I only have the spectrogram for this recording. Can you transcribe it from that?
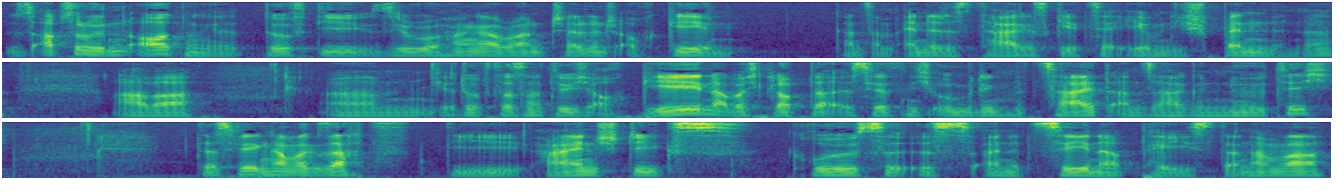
Ist absolut in Ordnung. Ihr dürft die Zero Hunger Run Challenge auch gehen. Ganz am Ende des Tages geht es ja eh um die Spende. Ne? Aber ähm, ihr dürft das natürlich auch gehen, aber ich glaube, da ist jetzt nicht unbedingt eine Zeitansage nötig. Deswegen haben wir gesagt, die Einstiegsgröße ist eine 10er Pace. Dann haben wir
